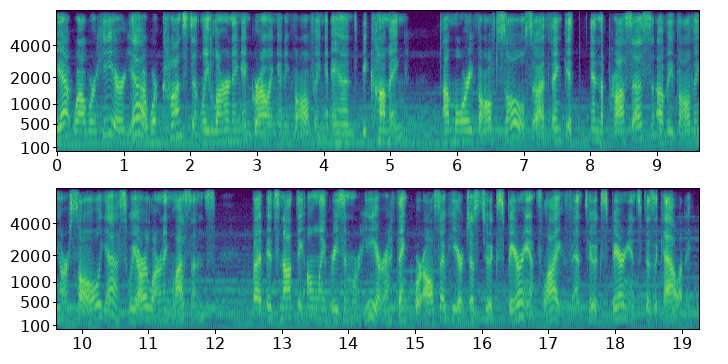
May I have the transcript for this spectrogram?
yet, while we're here, yeah, we're constantly learning and growing and evolving and becoming a more evolved soul. So I think it, in the process of evolving our soul, yes, we are learning lessons, but it's not the only reason we're here. I think we're also here just to experience life and to experience physicality.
